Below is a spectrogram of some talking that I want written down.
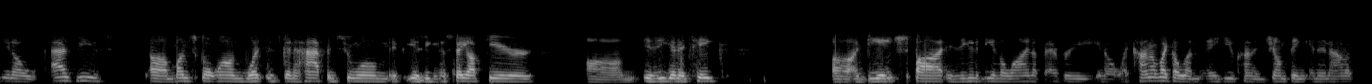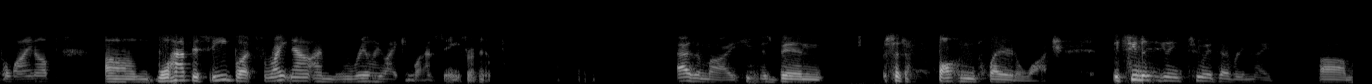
You know, as these uh, months go on, what is going to happen to him? If is he going to stay up here? Um, is he going to take uh, a DH spot? Is he going to be in the lineup every, you know, like kind of like a LeMahieu kind of jumping in and out of the lineup? Um, we'll have to see, but for right now, I'm really liking what I'm seeing from him. As am I. He has been such a fun player to watch. It seems like he's getting two hits every night. Um,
